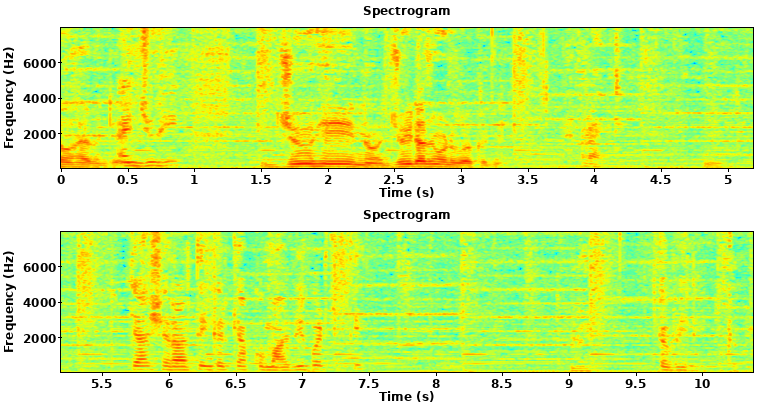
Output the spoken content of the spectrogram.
No, haven't yet. And Juhi? Juhi, no. Juhi doesn't want to work with me. Right. क्या शरारतें करके आपको मार भी पड़ती थी नहीं कभी नहीं कभी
